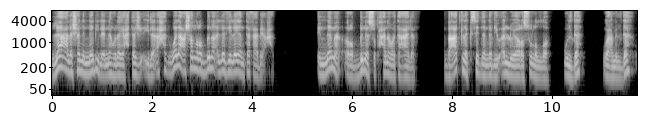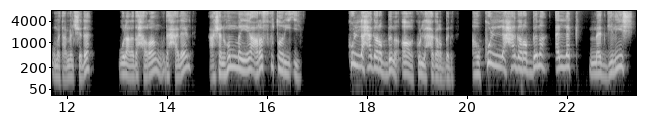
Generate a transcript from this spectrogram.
لا علشان النبي لأنه لا يحتاج إلى أحد ولا عشان ربنا الذي لا ينتفع بأحد. إنما ربنا سبحانه وتعالى بعت لك سيدنا النبي وقال له يا رسول الله قول ده واعمل ده وما تعملش ده قول على ده حرام وده حلال عشان هم يعرفوا طريقي. كل حاجة ربنا. آه كل حاجة ربنا. أهو كل حاجة ربنا قال لك ما تجيليش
